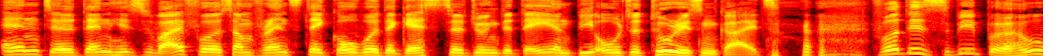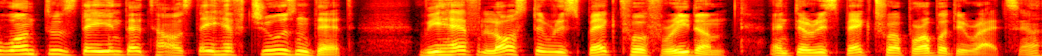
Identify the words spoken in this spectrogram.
and uh, then his wife or some friends take over the guests uh, during the day and be also tourism guides for these people who want to stay in that house they have chosen that we have lost the respect for freedom and the respect for property rights. Yeah?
